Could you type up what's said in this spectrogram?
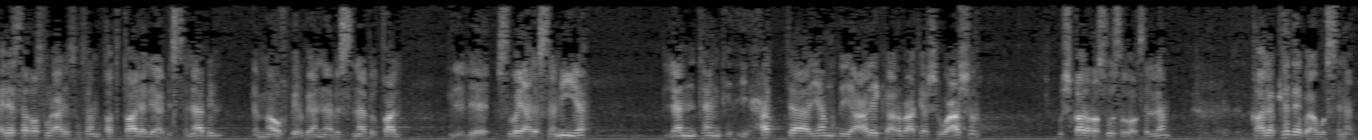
أليس الرسول عليه الصلاة والسلام قد قال لأبي السنابل لما أخبر بأن أبي السنابل قال لسبيعة الإسلامية لن تنكحي حتى يمضي عليك أربعة أشهر وعشر وش قال الرسول صلى الله عليه وسلم؟ قال كذب أبو السنابل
